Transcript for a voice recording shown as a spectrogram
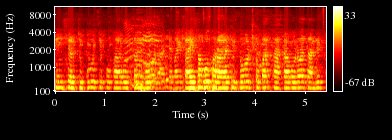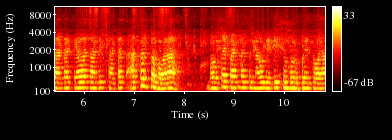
तीनशे चिकू चिकू फार उत्तम गोड. आजच्या बाई काय सांगू फराळाची तोड तुपात खाका बुडवा चांदीत ताटात ठेवा चांदीत ताटात आतरचा बोळा भाऊसाहेब पाटलांचं नाव घेते शंभर रुपये तोळा.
